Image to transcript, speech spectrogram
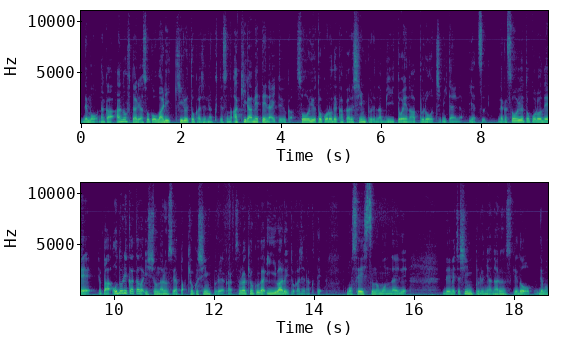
でもなんかあの2人はそこを割り切るとかじゃなくてその諦めてないというかそういうところでかかるシンプルなビートへのアプローチみたいなやつ。だかそういうところでやっぱ踊り方は一緒になるんですよ。やっぱ曲シンプルやから。それは曲がいい悪いとかじゃなくてもう性質の問題で。でめっちゃシンプルにはなるんですけどでも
